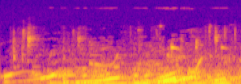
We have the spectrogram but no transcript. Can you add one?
you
